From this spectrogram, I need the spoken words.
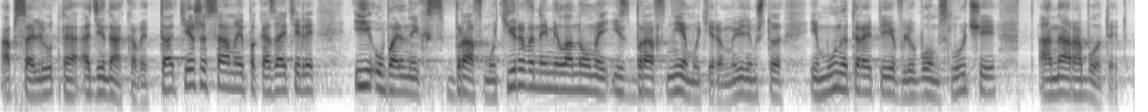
абсолютно одинаковые. Та, те же самые показатели и у больных с БРАФ-мутированной меланомой, и с БРАФ-не-мутированной. Мы видим, что иммунотерапия в любом случае, она работает.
